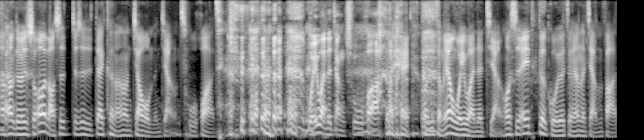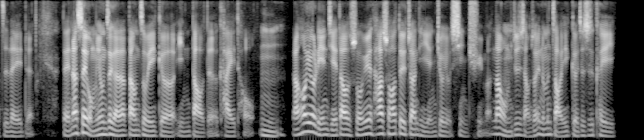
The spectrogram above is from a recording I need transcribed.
后他们都会说：“哦，老师就是在课堂上教我们讲粗话，这 样委婉的讲粗话，对，或者怎么样委婉的讲，或是哎，各国有怎样的讲法之类的。”对，那所以我们用这个当做一个引导的开头，嗯，然后又连接到说，因为他说他对专题研究有兴趣嘛，那我们就是想说，哎，能不能找一个就是可以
